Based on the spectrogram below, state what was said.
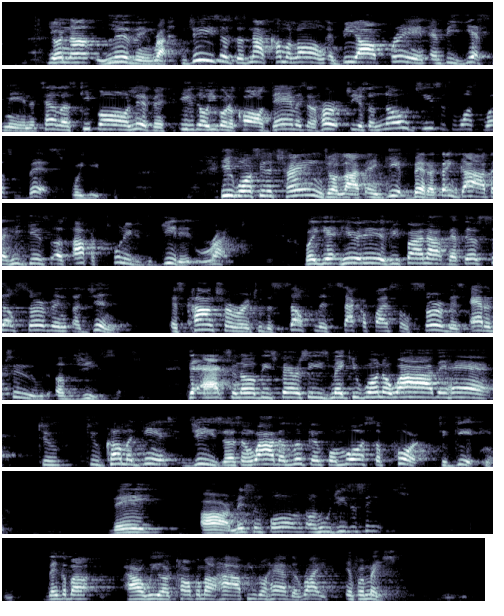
You're not living right. Jesus does not come along and be our friend and be yes men and tell us keep on living even though you're going to cause damage and hurt to you. So no, Jesus wants what's best for you. He wants you to change your life and get better. Thank God that He gives us opportunity to get it right. But yet here it is, we find out that their self-serving agenda is contrary to the selfless, sacrificial service attitude of Jesus. The action of these Pharisees make you wonder why they had to, to come against Jesus and why they're looking for more support to get him. They are misinformed on who Jesus is. Think about how we are talking about how people don't have the right information.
